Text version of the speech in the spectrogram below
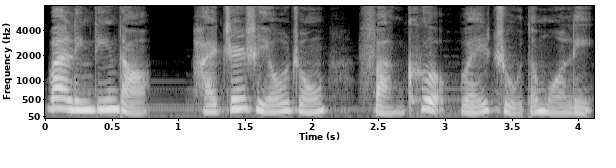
外伶仃岛还真是有种反客为主的魔力。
